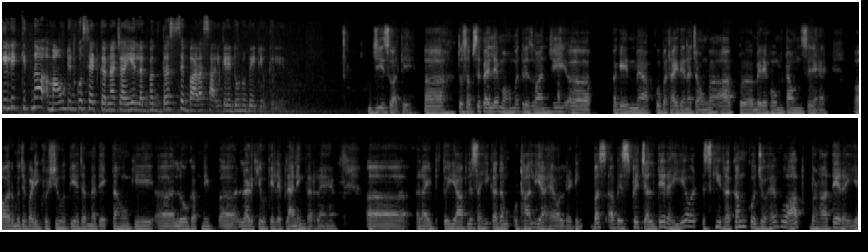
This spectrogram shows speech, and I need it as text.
के लिए कितना अमाउंट इनको सेट करना चाहिए लगभग 10 से 12 साल के लिए, दोनों बेटियों के लिए? जी, स्वाति। तो सबसे पहले मोहम्मद रिजवान जी अगेन मैं आपको बधाई देना चाहूँगा। आप मेरे होम टाउन से हैं और मुझे बड़ी खुशी होती है जब मैं देखता हूँ कि लोग अपनी लड़कियों के लिए प्लानिंग कर रहे हैं। राइट तो ये आपने सही कदम उठा लिया है ऑलरेडी बस अब इस पे चलते रहिए और इसकी रकम को जो है वो आप बढ़ाते रहिए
